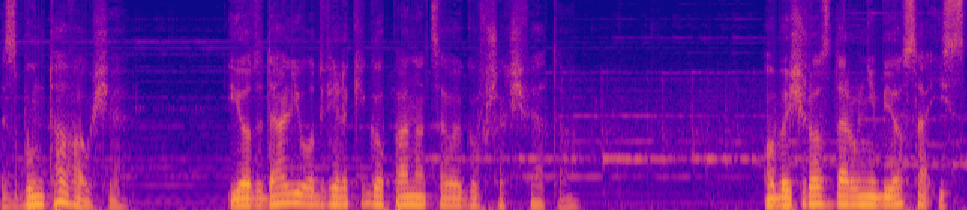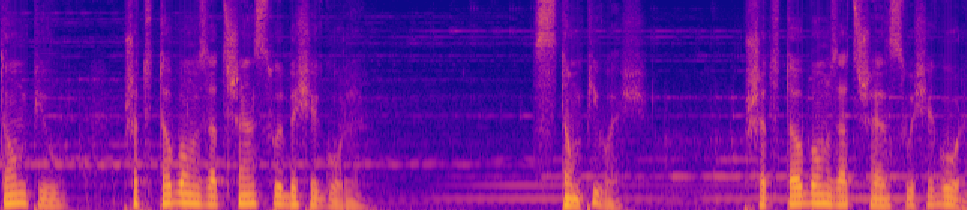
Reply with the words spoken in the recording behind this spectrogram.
zbuntował się i oddalił od wielkiego Pana całego wszechświata. Obyś rozdarł niebiosa i stąpił, przed Tobą zatrzęsłyby się góry. Stąpiłeś, przed Tobą zatrzęsły się góry.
